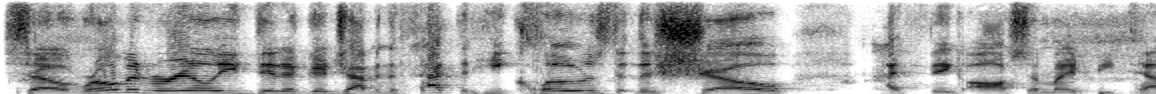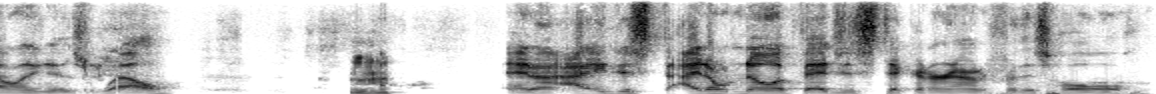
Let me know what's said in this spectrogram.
So Roman really did a good job, and the fact that he closed the show, I think, also might be telling as well. Mhm. And I, I just I don't know if Edge is sticking around for this whole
